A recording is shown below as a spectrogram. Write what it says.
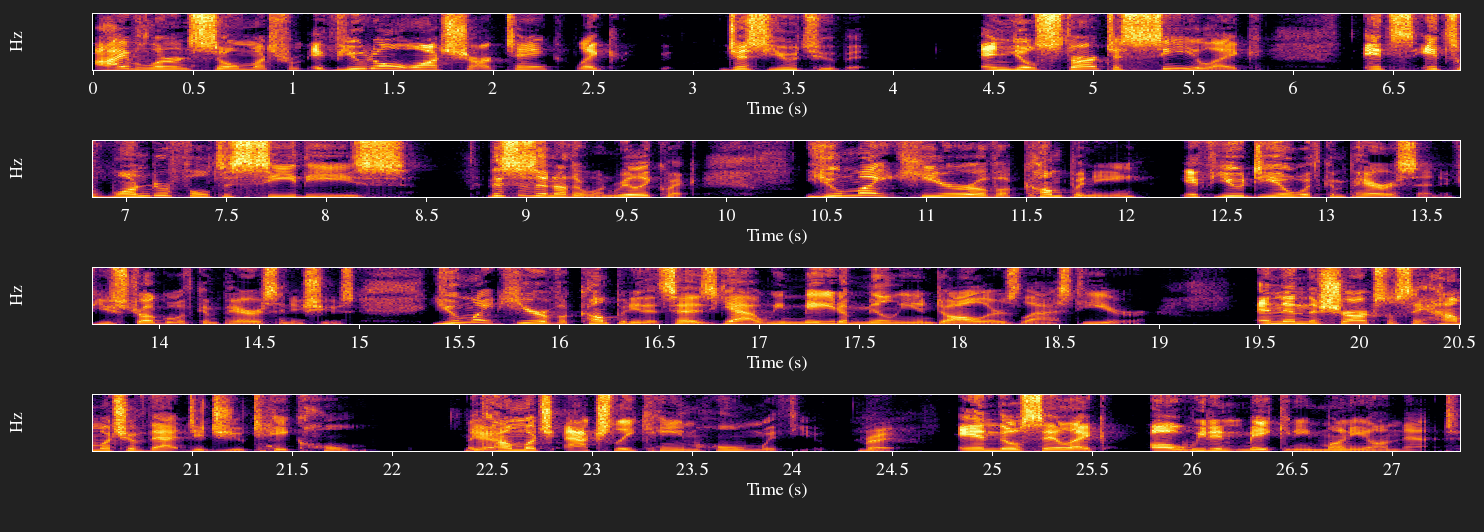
I've learned so much from. If you don't watch Shark Tank, like just YouTube it, and you'll start to see like it's it's wonderful to see these. This is another one, really quick. You might hear of a company if you deal with comparison, if you struggle with comparison issues, you might hear of a company that says, "Yeah, we made a million dollars last year," and then the sharks will say, "How much of that did you take home? Like Yeah. how much actually came home with you?" right And they'll say like, "Oh, we didn't make any money on that.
